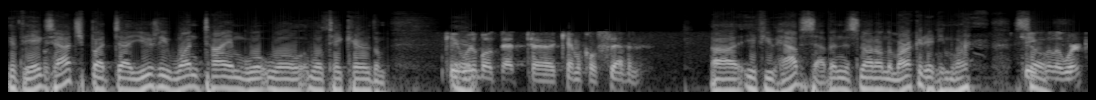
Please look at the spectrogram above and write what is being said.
if the eggs hatch. But uh, usually one time will will will take care of them. Okay, what about that uh, chemical Sevin? Uh, if you have Sevin, it's not on the market anymore. Okay, so will it work?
